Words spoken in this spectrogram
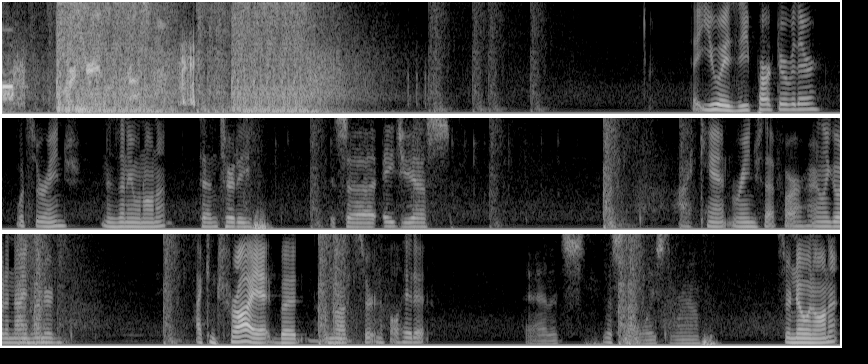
Or if you're able to cross now. That UAZ parked over there. What's the range? And is anyone on it? 1030. It's uh, AGS. I can't range that far. I only go to 900. I can try it, but I'm not certain if I'll hit it. And it's let's not waste around. Is there no one on it?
